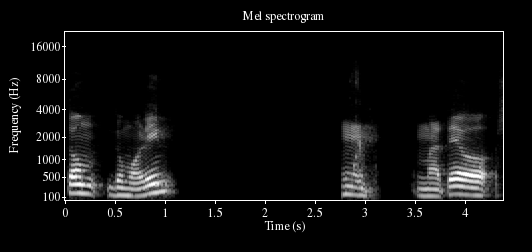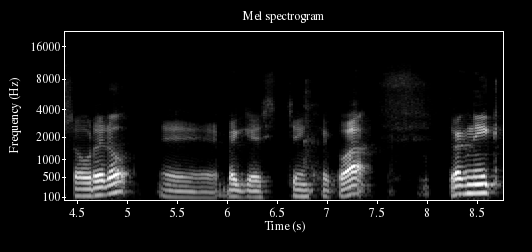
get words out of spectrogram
Tom Dumoulin, mm, Mateo Sobrero, eh, Baikes Txenjekoa, Traknik,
